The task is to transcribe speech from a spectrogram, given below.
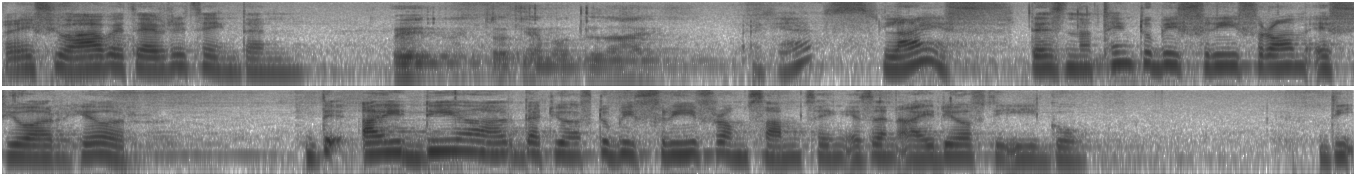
But if you are with everything, then. I'm talking about life. Yes, life. There's nothing to be free from if you are here. The idea that you have to be free from something is an idea of the ego. The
